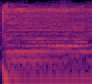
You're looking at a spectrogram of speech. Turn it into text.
Glory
